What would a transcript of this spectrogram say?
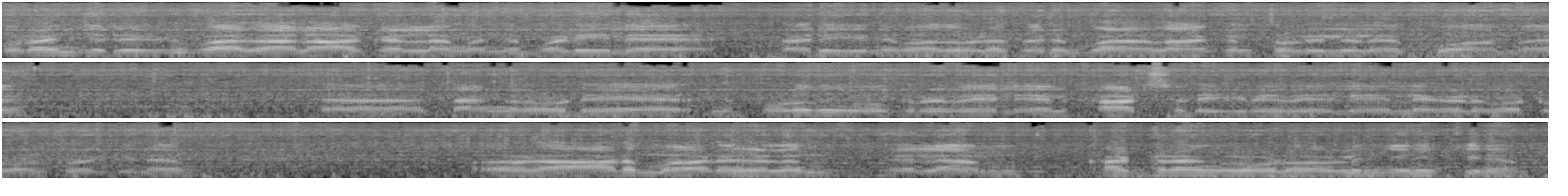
குறைஞ்சிருக்கு. அதால் ஆக்கள்லாம் கொஞ்சம் மடியில் வருகணும் அதோட பெரும்பாலான ஆக்கள் தொழில்களை போகாமல் தங்களுடைய இந்த பொழுதுபோக்குற வேலைகள் காட்சி அடிக்கிற வேலையில் ஈடுபட்டு கொண்டிருக்கிறோம் அதோட ஆடு மாடுகளும் எல்லாம் கட்டுறங்களோட ஒளிஞ்சு நிற்கணும்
